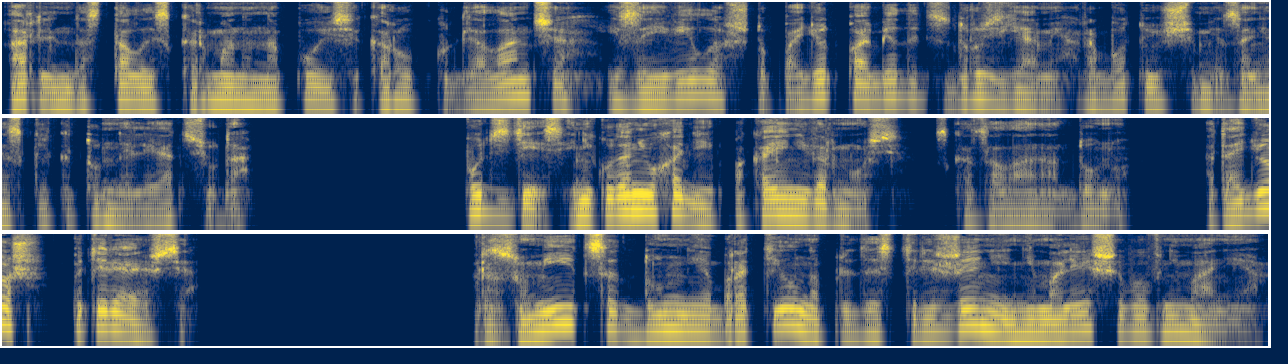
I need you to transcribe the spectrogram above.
Арлин достала из кармана на поясе коробку для ланча и заявила, что пойдет пообедать с друзьями, работающими за несколько туннелей отсюда. «Будь здесь и никуда не уходи, пока я не вернусь», — сказала она Дуну. «Отойдешь — потеряешься». Разумеется, Дун не обратил на предостережение ни малейшего внимания.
